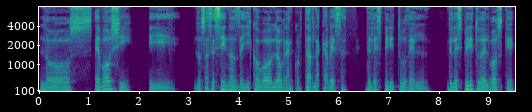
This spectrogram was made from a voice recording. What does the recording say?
los Eboshi y los asesinos de Yikobo logran cortar la cabeza del espíritu del, del espíritu del bosque,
